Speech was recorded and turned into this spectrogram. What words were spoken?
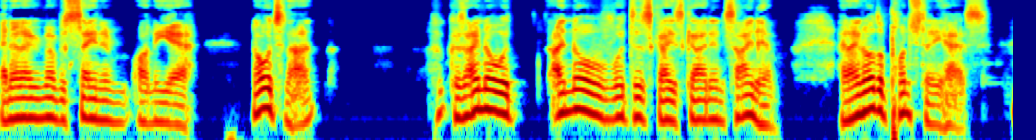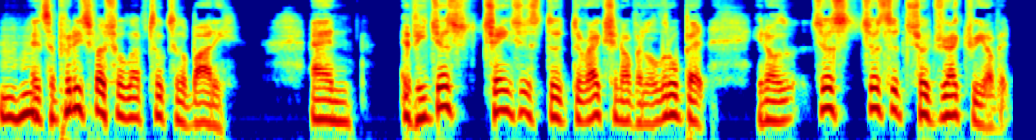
and then I remember saying in, on the air, "No, it's not," because I know what I know what this guy's got inside him, and I know the punch that he has. Mhm. It's a pretty special left hook to the body. And if he just changes the direction of it a little bit, you know, just, just the trajectory of it.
